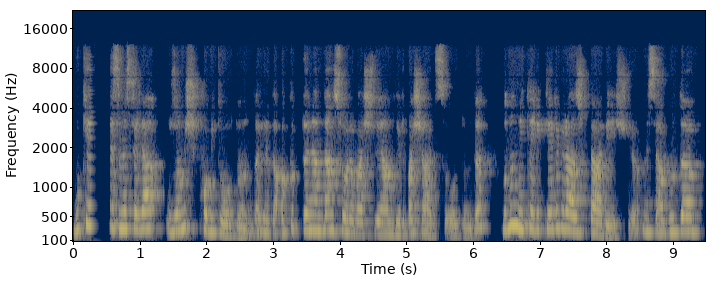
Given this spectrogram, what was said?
bu kez mesela uzamış COVID olduğunda ya da akut dönemden sonra başlayan bir baş ağrısı olduğunda bunun nitelikleri birazcık daha değişiyor. Mesela burada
